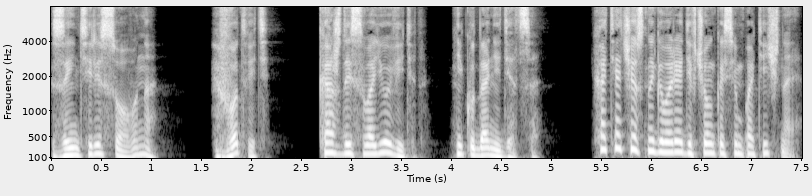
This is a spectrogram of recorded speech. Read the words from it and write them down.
Заинтересована. Вот ведь. Каждый свое видит. Никуда не деться. Хотя, честно говоря, девчонка симпатичная.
